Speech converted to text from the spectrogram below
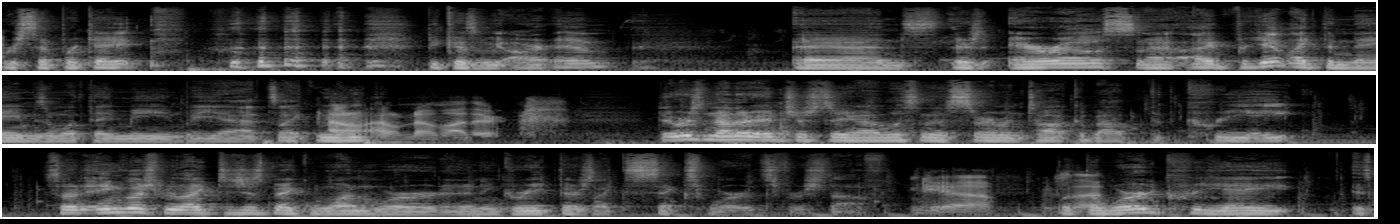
reciprocate because we aren't him. And there's Eros. I, I forget like the names and what they mean, but yeah, it's like we, I don't I don't know either. There was another interesting. I listened to a sermon talk about the create. So in English, we like to just make one word, and in Greek, there's like six words for stuff. Yeah. But the word create is,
